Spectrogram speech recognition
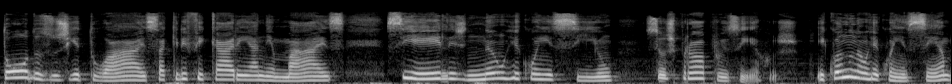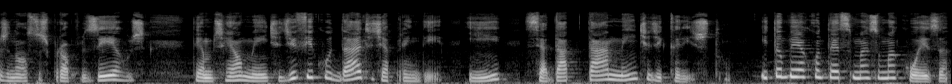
todos os rituais, sacrificarem animais, se eles não reconheciam seus próprios erros. E quando não reconhecemos nossos próprios erros, temos realmente dificuldade de aprender e se adaptar à mente de Cristo. E também acontece mais uma coisa:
